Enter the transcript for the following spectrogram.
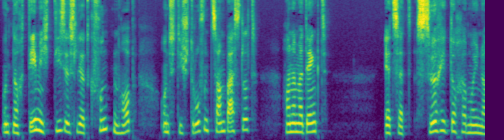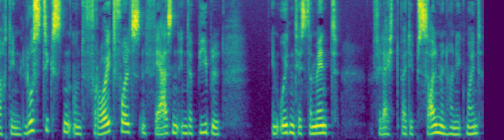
Und nachdem ich dieses Lied gefunden hab und die Strophen zusammenbastelt, han ich mir denkt, jetzt suche ich doch einmal nach den lustigsten und freudvollsten Versen in der Bibel, im Alten Testament, vielleicht bei den Psalmen, han ich gemeint.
